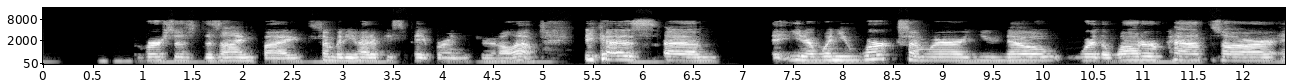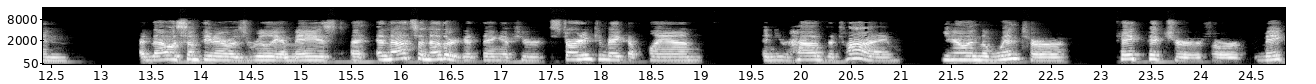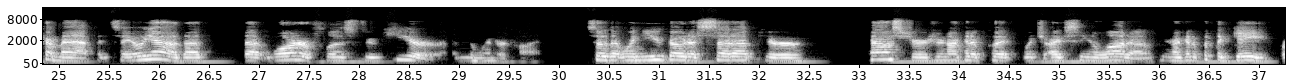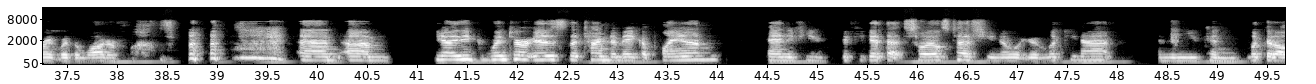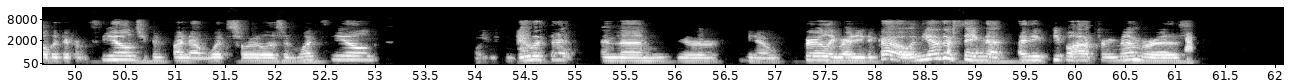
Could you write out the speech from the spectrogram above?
versus designed by somebody who had a piece of paper and threw it all out. Because, um, you know, when you work somewhere, you know where the water paths are. And, and that was something I was really amazed. And that's another good thing if you're starting to make a plan and you have the time, you know, in the winter, take pictures or make a map and say, oh, yeah, that, that water flows through here in the winter time so that when you go to set up your pastures, you're not going to put, which I've seen a lot of, you're not going to put the gate right where the water flows. and, um, you know, I think winter is the time to make a plan. And if you if you get that soils test, you know what you're looking at, and then you can look at all the different fields. You can find out what soil is in what field, what you can do with it, and then you're you know fairly ready to go. And the other thing that I think people have to remember is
